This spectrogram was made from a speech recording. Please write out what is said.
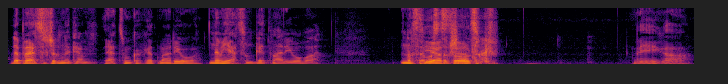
de persze csak nekem. Játszunk a Getmárióval? Nem játszunk Getmárióval. Na, szevasztok, srácok. Vége.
